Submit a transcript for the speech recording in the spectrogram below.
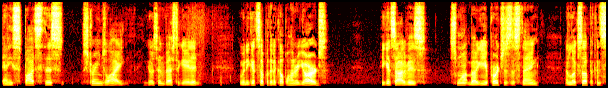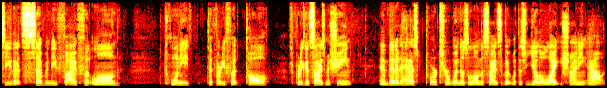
And he spots this strange light. He goes to investigate it. When he gets up within a couple hundred yards, he gets out of his swamp buggy, he approaches this thing, and looks up and can see that it's 75 foot long, 20 to 30 foot tall, it's a pretty good sized machine. And then it has ports or windows along the sides of it with this yellow light shining out.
